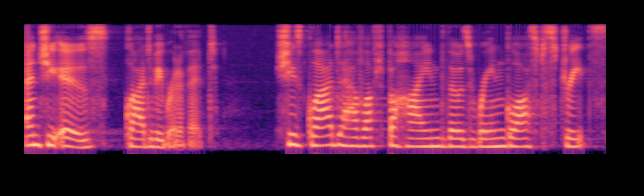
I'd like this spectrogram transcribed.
And she is glad to be rid of it. She's glad to have left behind those rain glossed streets,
